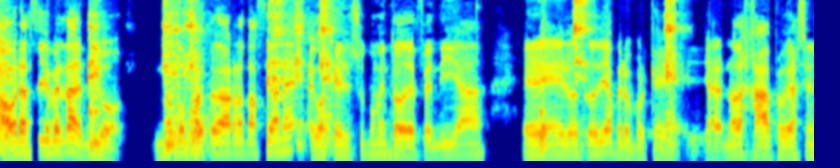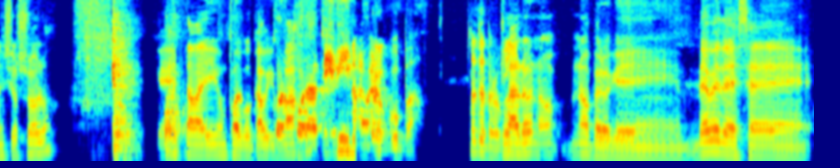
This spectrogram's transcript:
Ahora sí es verdad, digo, no comparto las rotaciones, igual que en su momento lo defendía el otro día, pero porque ya no dejaba probar Asensio solo, que estaba ahí un poco cabizbajo. No te preocupa. No te preocupes. Claro, no, no, pero que debe de ser.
